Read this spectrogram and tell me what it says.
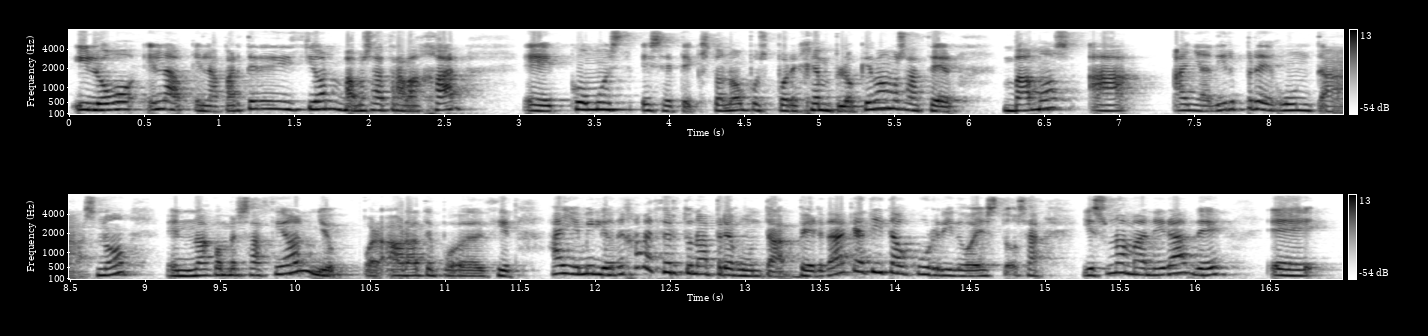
y luego en la, en la parte de edición vamos a trabajar eh, cómo es ese texto, ¿no? Pues por ejemplo, ¿qué vamos a hacer? Vamos a añadir preguntas, ¿no? En una conversación, yo ahora te puedo decir, ay Emilio, déjame hacerte una pregunta, ¿verdad que a ti te ha ocurrido esto? O sea, y es una manera de eh,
